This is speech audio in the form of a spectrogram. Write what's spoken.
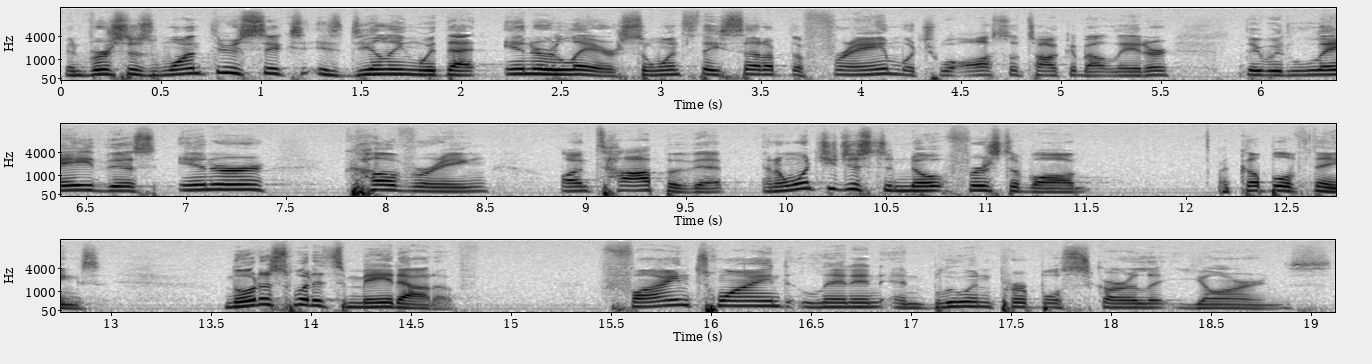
And verses 1 through 6 is dealing with that inner layer. So once they set up the frame, which we'll also talk about later, they would lay this inner covering on top of it. And I want you just to note, first of all, a couple of things. Notice what it's made out of fine twined linen and blue and purple scarlet yarns.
